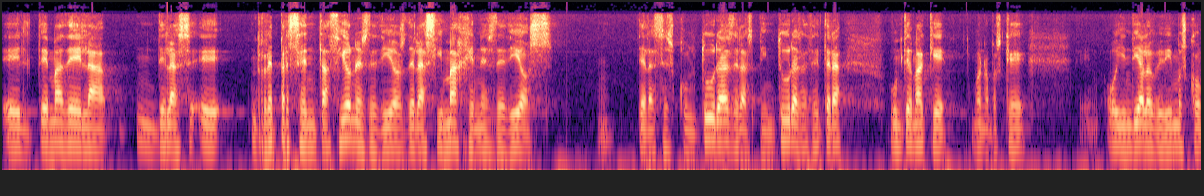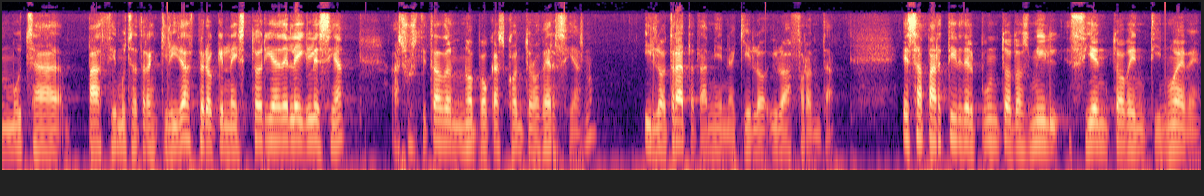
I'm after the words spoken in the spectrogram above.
el tema de, la, de las eh, representaciones de Dios, de las imágenes de Dios, de las esculturas, de las pinturas, etcétera, un tema que, bueno, pues que eh, hoy en día lo vivimos con mucha paz y mucha tranquilidad, pero que en la historia de la Iglesia ha suscitado no pocas controversias, ¿no? y lo trata también aquí y lo afronta. Es a partir del punto 2129,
